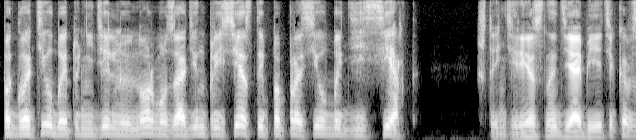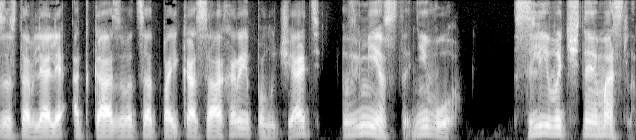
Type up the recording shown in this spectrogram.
поглотил бы эту недельную норму за один присест и попросил бы десерт. Что интересно, диабетиков заставляли отказываться от пайка сахара и получать вместо него сливочное масло.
